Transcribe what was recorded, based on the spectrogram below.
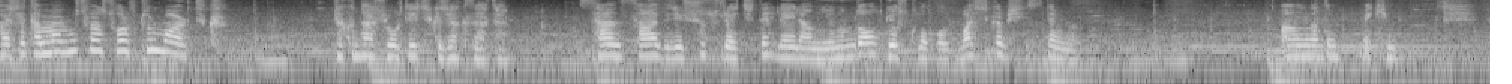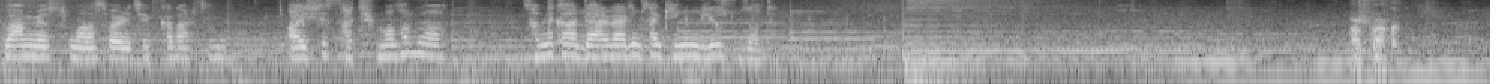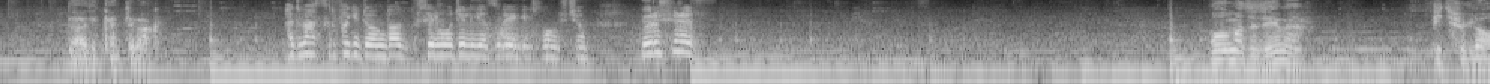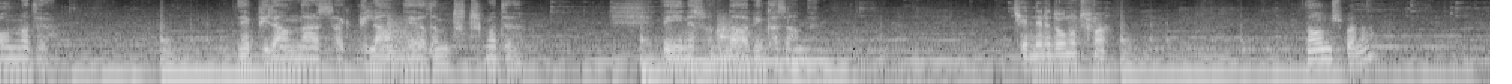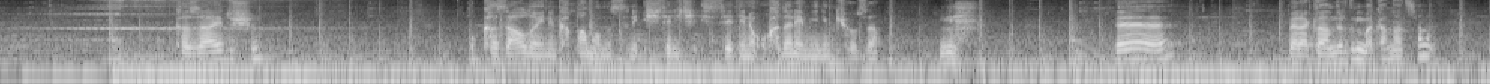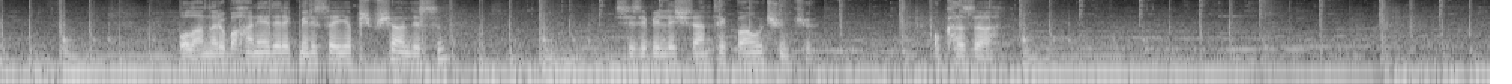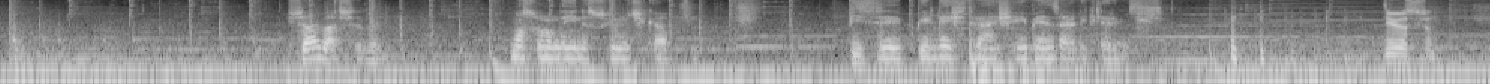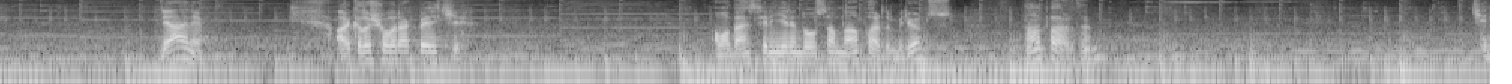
Ayşe tamam lütfen sorup durma artık. Yakında her şey ortaya çıkacak zaten. Sen sadece şu süreçte Leyla'nın yanında ol, göz kulak ol. Başka bir şey istemiyorum. Anladım Ekim. Güvenmiyorsun bana söyleyecek kadar tamam. Ayşe saçmalama. Sen ne kadar değer verdiğimi sen kendin biliyorsun zaten. Bak bak. Daha dikkatli bak. Hadi ben sınıfa gidiyorum. Daha Selim Hoca ile yazıyla ilgili konuşacağım. Görüşürüz. Olmadı değil mi? Bir türlü olmadı. Ne planlarsak planlayalım tutmadı. Ve yine sonunda abin kazandı. Kendini de unutma. Ne olmuş bana? Kazayı düşün. O kaza olayının kapanmamasını içten içe istediğine o kadar eminim ki Ozan. Ee, meraklandırdın bak anlatsana. Olanları bahane ederek Melisa'ya yapışmış haldesin. Sizi birleştiren tek bağ o çünkü. O kaza. Güzel başladı. Ama sonunda yine suyunu çıkarttın. Bizi birleştiren şey benzerliklerimiz. Diyorsun. Yani. Arkadaş olarak belki. Ama ben senin yerinde olsam ne yapardım biliyor musun? Ne yapardın?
